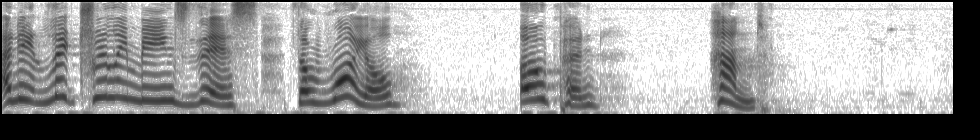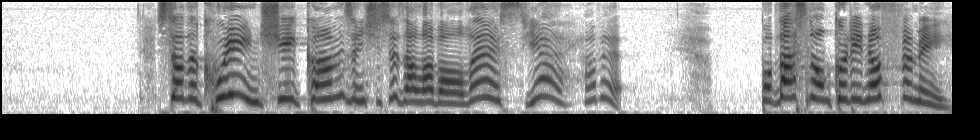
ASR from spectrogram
And it literally means this the royal open hand. So the queen, she comes and she says, I love all this. Yeah, have it. But that's not good enough for me.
